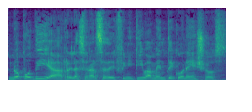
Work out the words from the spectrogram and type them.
no podía relacionarse definitivamente con ellos.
